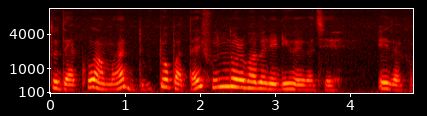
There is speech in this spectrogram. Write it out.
তো দেখো, আমার দুটো পাতায় সুন্দরভাবে রেডি হয়ে গেছে। এই দেখো।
